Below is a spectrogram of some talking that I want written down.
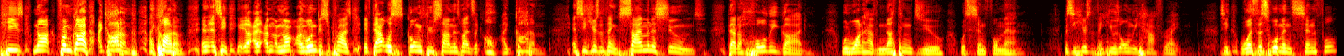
he's not from God. I got him. I got him. And, and see, I, I'm not, I wouldn't be surprised if that was going through Simon's mind. It's like, oh, I got him. And see, here's the thing Simon assumed that a holy God would want to have nothing to do with sinful man. But see, here's the thing he was only half right. See, was this woman sinful?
